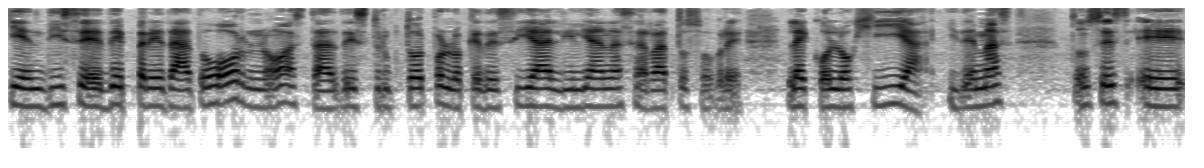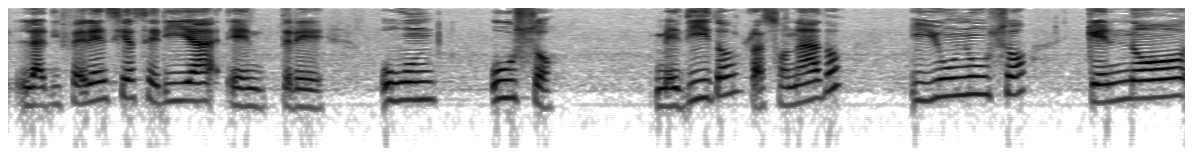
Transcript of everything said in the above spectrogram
quien dice depredador, ¿no? hasta destructor, por lo que decía Liliana hace rato sobre la ecología y demás. Entonces, eh, la diferencia sería entre un uso medido, razonado, y un uso que no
